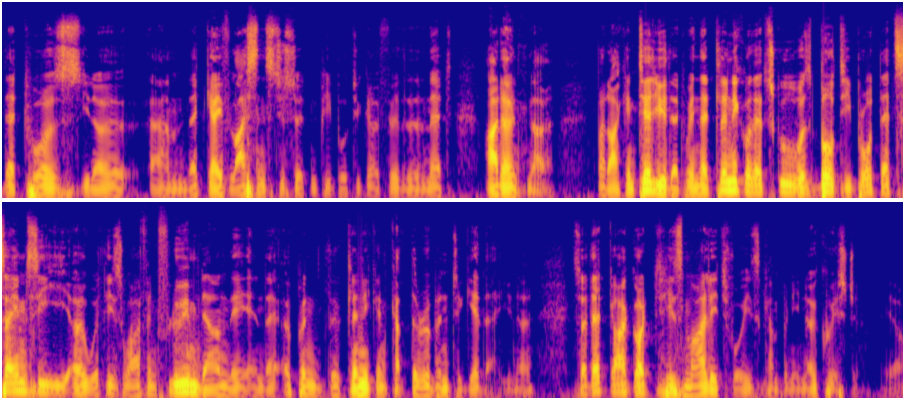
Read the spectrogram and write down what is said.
that was, you know, um, that gave license to certain people to go further than that. I don't know. But I can tell you that when that clinic or that school was built, he brought that same CEO with his wife and flew him down there, and they opened the clinic and cut the ribbon together, you know. So that guy got his mileage for his company, no question. Yeah.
